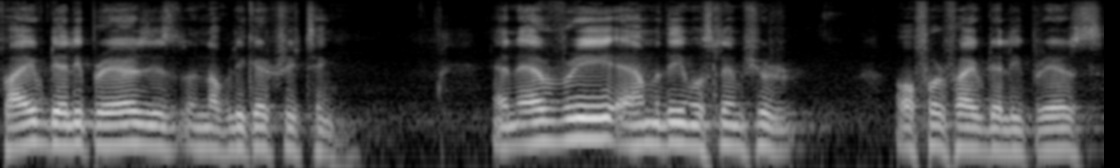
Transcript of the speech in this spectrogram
five daily prayers is an obligatory thing. And every Ahmadi Muslim should offer five daily prayers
